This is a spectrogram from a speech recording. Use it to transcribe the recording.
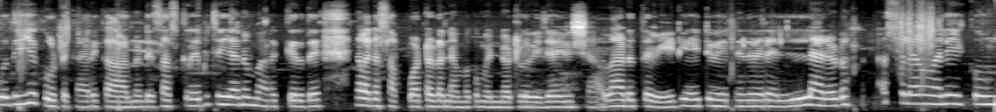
പുതിയ കൂട്ടുകാർ കാണുന്നുണ്ട്. സബ്സ്ക്രൈബ് ചെയ്യാനും മറക്കരുത്. നിങ്ങളൊക്കെ സപ്പോർട്ടോടെ നമുക്ക് മുന്നോട്ടുള്ള വിജയം. ഇൻഷാല്ല അടുത്ത വീഡിയോ ആയിട്ട് വരുന്നത് വരെ എല്ലാവരോടും അസ്സാം വലൈക്കും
